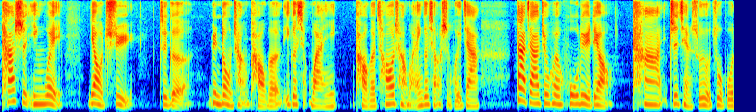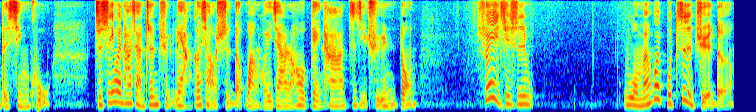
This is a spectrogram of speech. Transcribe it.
她是因为。要去这个运动场跑个一个小玩跑个操场玩一个小时回家，大家就会忽略掉他之前所有做过的辛苦，只是因为他想争取两个小时的晚回家，然后给他自己去运动。所以其实我们会不自觉的、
